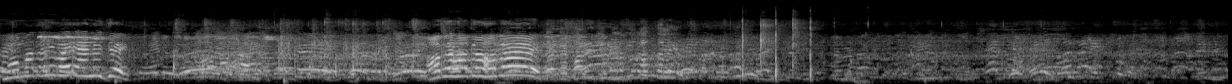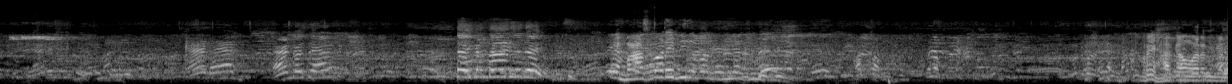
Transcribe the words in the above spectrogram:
মোহাম্মদ আলী ভাই রান হয়েছে হবে হবে হবে এ, মাছ মারে কিনে। ভাই হাঁকা মারেন কেন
